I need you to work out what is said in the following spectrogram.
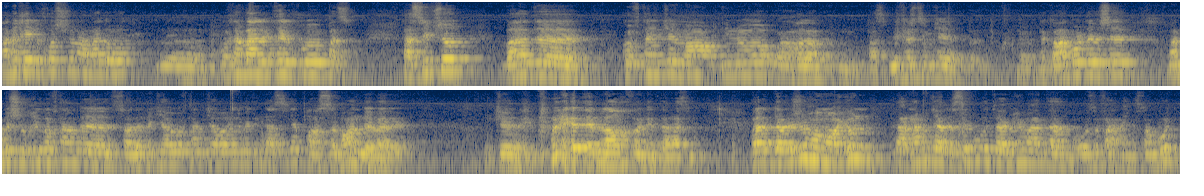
همه خیلی خوششون آمد و گفتن بله خیلی خوب پس تصریف شد. بعد گفتن که ما اینو حالا پس میفرستیم که به کار برده بشه. من به شوخی گفتم به صادق کیا گفتم که آقا اینو بدید دست یه پاسبان ببره که ابلاغ کنه در اصل و داریش همایون در همون جلسه بود و میومد در حوزه فرهنگستان بود.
